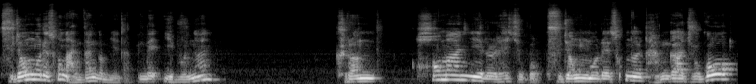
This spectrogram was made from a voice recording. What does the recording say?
구정물에 손 안 담급니다. 근데 이분은 그런 험한 일을 해주고 구정물에 손을 담가주고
